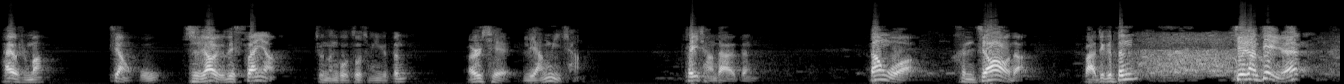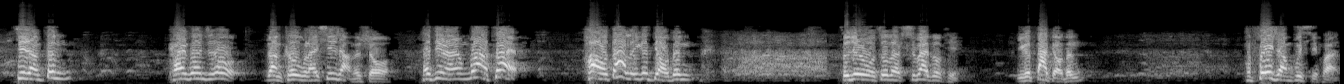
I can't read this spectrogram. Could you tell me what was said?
还有什么？浆糊。只要有这三样，就能够做成一个灯，而且两米长，非常大的灯。当我很骄傲的把这个灯接上电源，接上灯。开关之后，让客户来欣赏的时候，他竟然哇塞，好大的一个吊灯！这就是我做的失败作品，一个大吊灯。他非常不喜欢。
